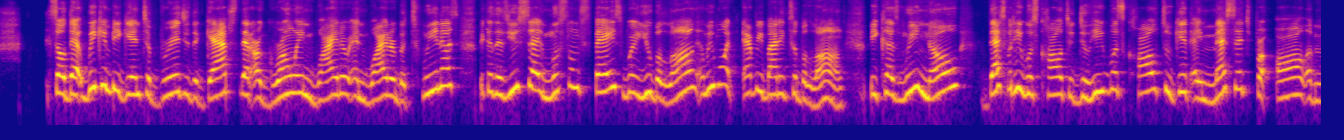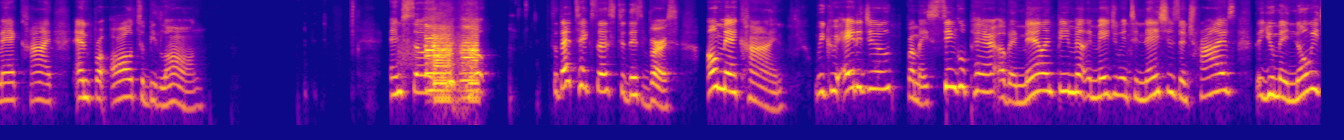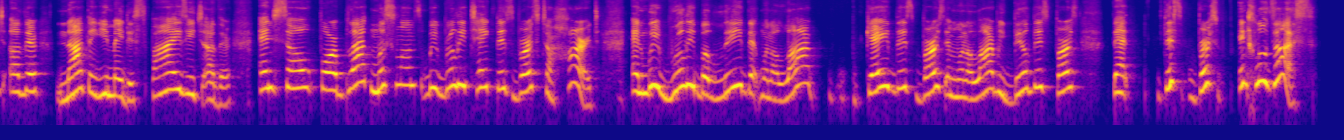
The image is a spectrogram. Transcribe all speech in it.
so that we can begin to bridge the gaps that are growing wider and wider between us. Because as you say, Muslim space where you belong, and we want everybody to belong because we know that's what he was called to do. He was called to give a message for all of mankind and for all to belong. And so, so that takes us to this verse. O mankind, we created you from a single pair of a male and female and made you into nations and tribes that you may know each other, not that you may despise each other. And so for Black Muslims, we really take this verse to heart. And we really believe that when Allah gave this verse and when Allah revealed this verse, that this verse includes us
